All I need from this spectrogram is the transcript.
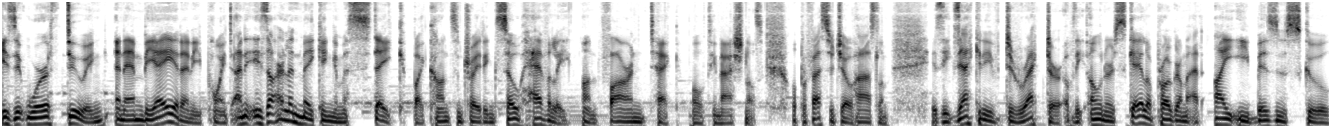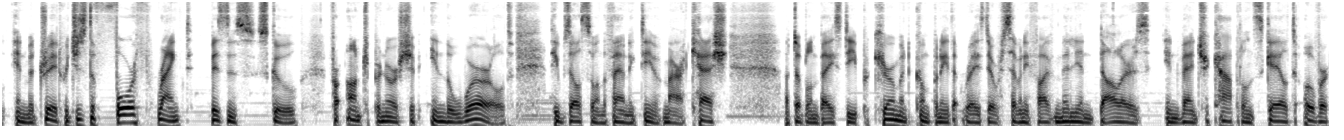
Is it worth doing an MBA at any point? And is Ireland making a mistake by concentrating so heavily on foreign tech multinationals? Well, Professor Joe Haslam is the executive director of the Owner's Scale Up program at IE Business School in Madrid, which is the fourth ranked business school for entrepreneurship in the world. He was also on the founding team of Marrakech, a Dublin based e procurement company that raised over $75 million in venture capital and scaled to over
